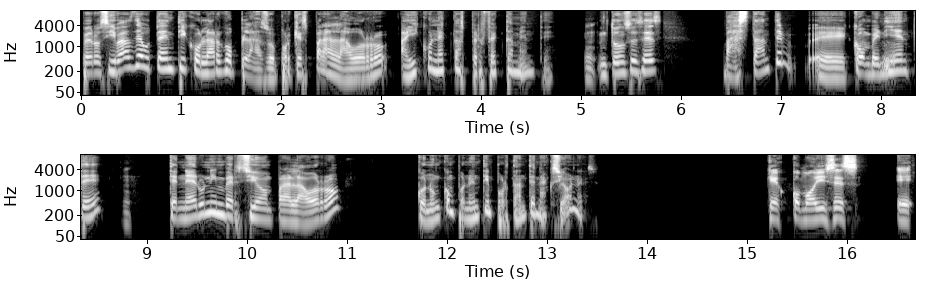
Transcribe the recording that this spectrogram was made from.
Pero si vas de auténtico largo plazo, porque es para el ahorro, ahí conectas perfectamente. Mm. Entonces es bastante eh, conveniente Mm. tener una inversión para el ahorro con un componente importante en acciones. que como dices, eh,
